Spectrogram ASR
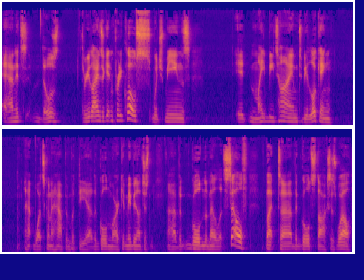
and it's those three lines are getting pretty close, which means it might be time to be looking at what's going to happen with the uh, the gold market. Maybe not just uh, the gold and the metal itself, but the gold stocks as well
